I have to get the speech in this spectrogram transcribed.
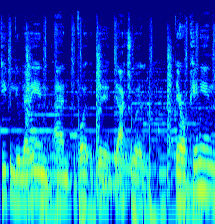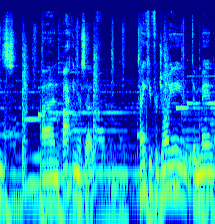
people you let in and the, the, the actual their opinions and backing yourself. Thank you for joining the Men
